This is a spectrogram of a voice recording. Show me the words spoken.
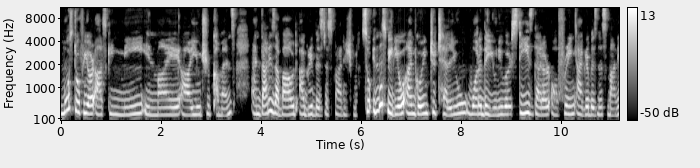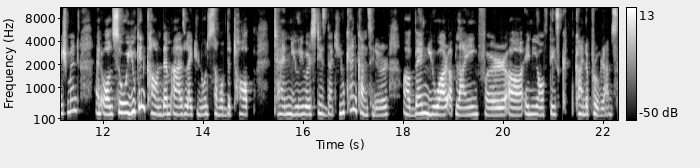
most of you are asking me in my uh, YouTube comments, and that is about agribusiness management. So, in this video, I'm going to tell you what are the universities that are offering agribusiness management, and also you can count them as like you know some of the top 10 universities that you can consider uh, when you are applying for uh, any of these kind of programs.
